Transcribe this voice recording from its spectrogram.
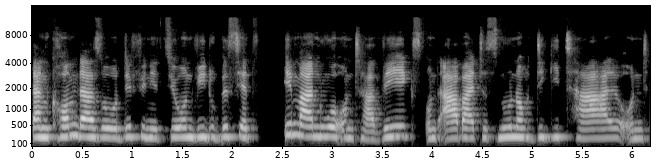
dann kommen da so Definitionen wie du bist jetzt immer nur unterwegs und arbeitest nur noch digital und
